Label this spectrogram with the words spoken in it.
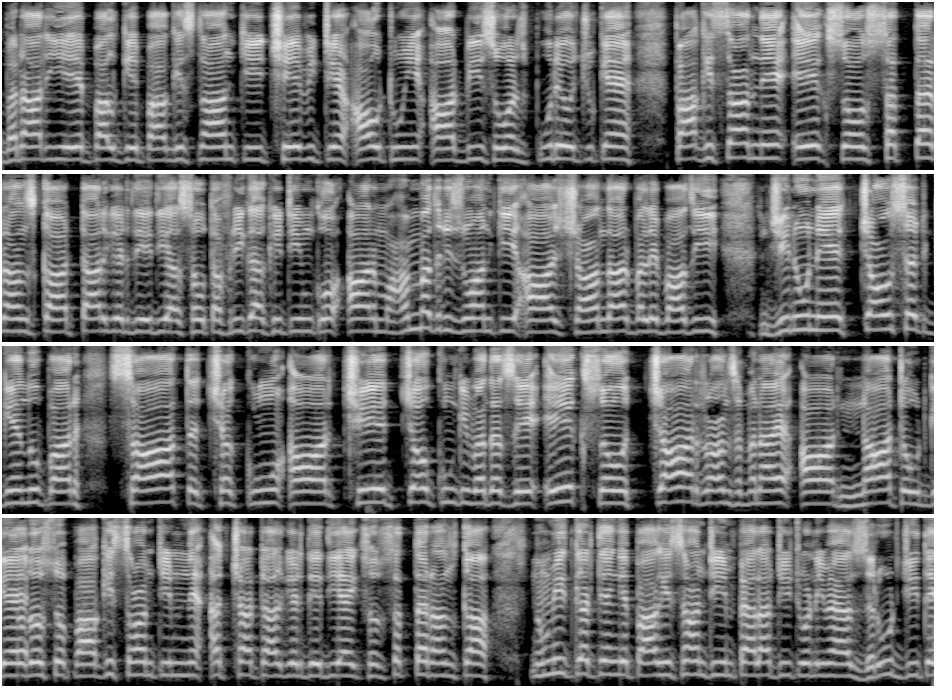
बना लिए, बल्कि पाकिस्तान की छः विकेटें आउट हुई और बीस ओवर्स पूरे हो चुके हैं। पाकिस्तान ने एक सौ सत्तर रन का टारगेट दे दिया साउथ अफ्रीका की टीम को। और मोहम्मद रिजवान की आज शानदार बल्लेबाजी, जिन्होंने चौंसठ गेंदों पर सात छक्कों और छह चौकों की मदद से 104 रन बनाए और नॉट आउट गए। दोस्तों, पाकिस्तान टीम ने अच्छा टारगेट दे दिया 170 रन का। उम्मीद करते हैं कि पाकिस्तान टीम पहला टी मैच ज़रूर जीते।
